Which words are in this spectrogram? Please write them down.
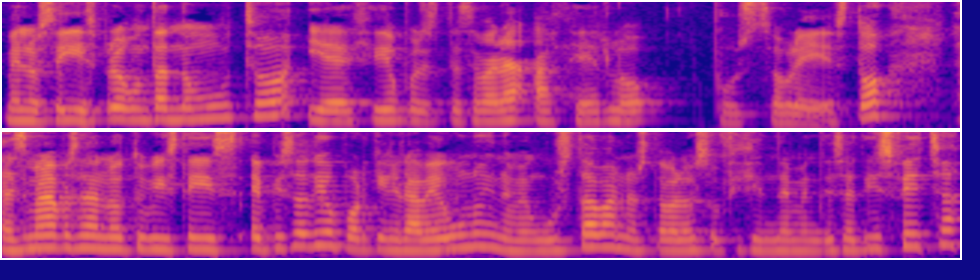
me lo seguís preguntando mucho y he decidido pues esta semana hacerlo pues sobre esto. La semana pasada no tuvisteis episodio porque grabé uno y no me gustaba, no estaba lo suficientemente satisfecha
